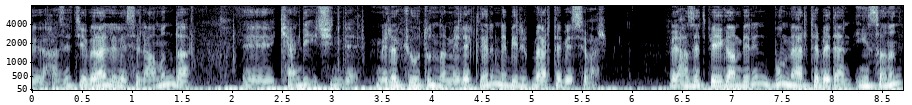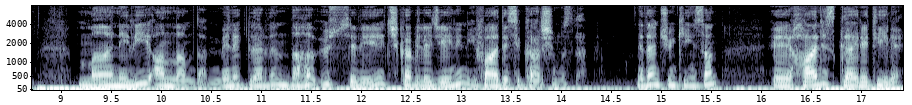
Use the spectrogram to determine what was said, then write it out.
e, Hazreti Cebrail Aleyhisselam'ın da e, kendi içinde melekutun da meleklerin de bir mertebesi var. Ve Hazreti Peygamber'in bu mertebeden insanın manevi anlamda meleklerden daha üst seviyeye çıkabileceğinin ifadesi karşımızda. Neden? Çünkü insan e, halis gayretiyle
